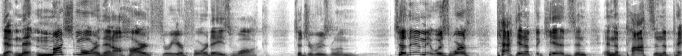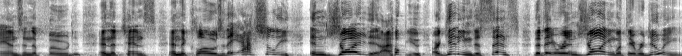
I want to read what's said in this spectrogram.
that meant much more than a hard three or four days walk to Jerusalem. To them, it was worth packing up the kids and, and the pots and the pans and the food and the tents and the clothes. They actually enjoyed it. I hope you are getting the sense that they were enjoying what they were doing.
